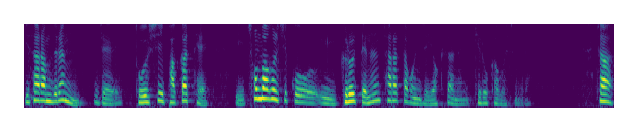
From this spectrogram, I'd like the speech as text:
이 사람들은 이제 도시 바깥에 이 초막을 짓고 이 그럴 때는 살았다고 이제 역사는 기록하고 있습니다. 자,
